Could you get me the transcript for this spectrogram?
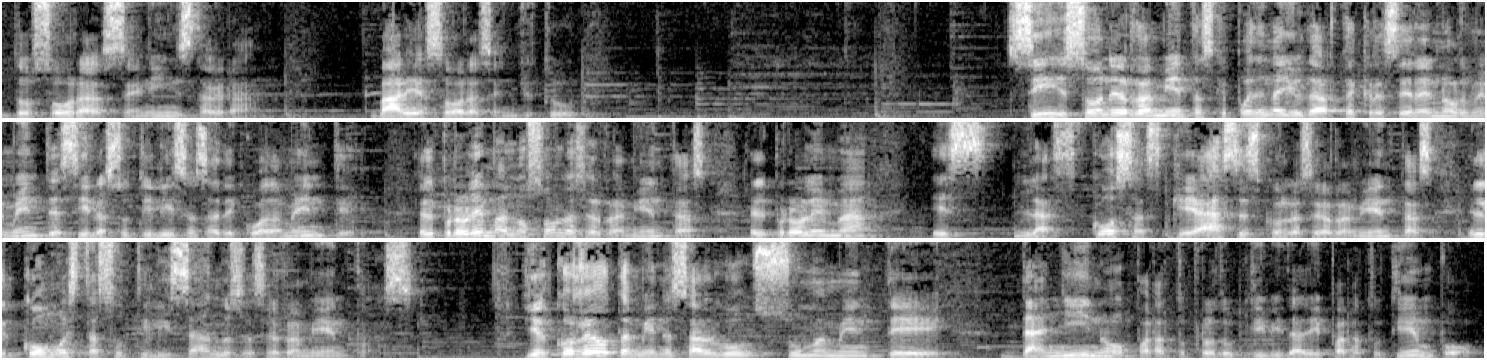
Dos horas en Instagram, varias horas en YouTube. Sí, son herramientas que pueden ayudarte a crecer enormemente si las utilizas adecuadamente. El problema no son las herramientas, el problema es las cosas que haces con las herramientas, el cómo estás utilizando esas herramientas. Y el correo también es algo sumamente dañino para tu productividad y para tu tiempo,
